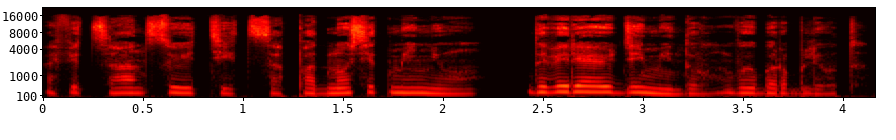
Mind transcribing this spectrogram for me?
Официант суетится, подносит меню. Доверяю Демиду выбор блюд.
